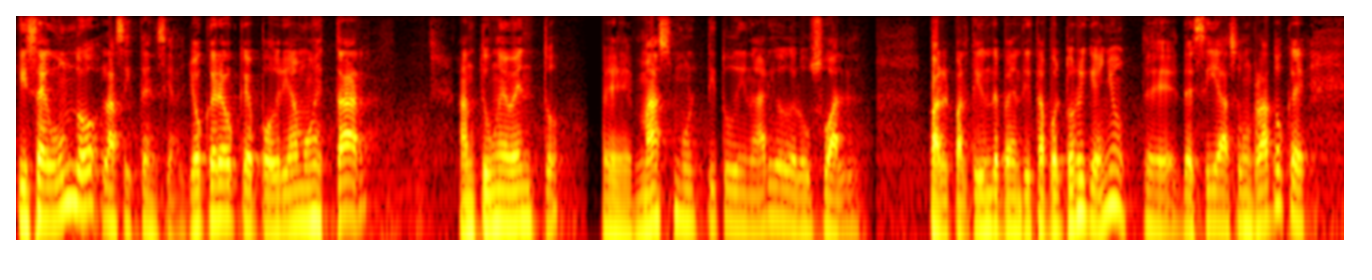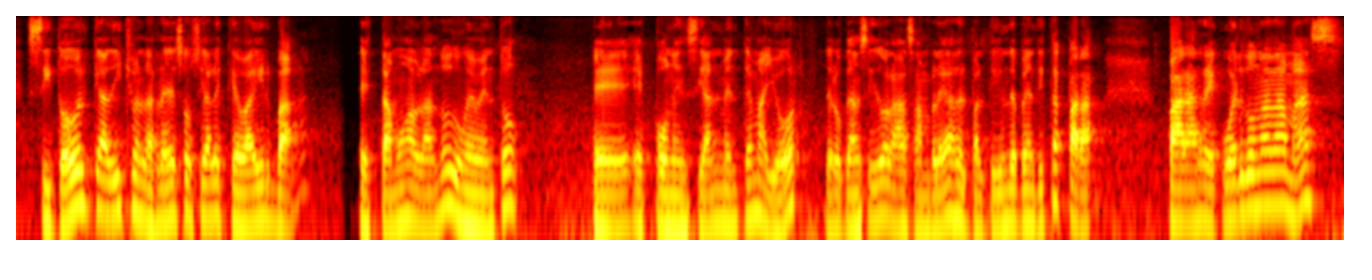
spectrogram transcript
y segundo, la asistencia. Yo creo que podríamos estar ante un evento eh, más multitudinario de lo usual para el Partido Independentista puertorriqueño. Te decía hace un rato que si todo el que ha dicho en las redes sociales que va a ir va, estamos hablando de un evento eh, exponencialmente mayor de lo que han sido las asambleas del Partido Independentista para, para recuerdo nada más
